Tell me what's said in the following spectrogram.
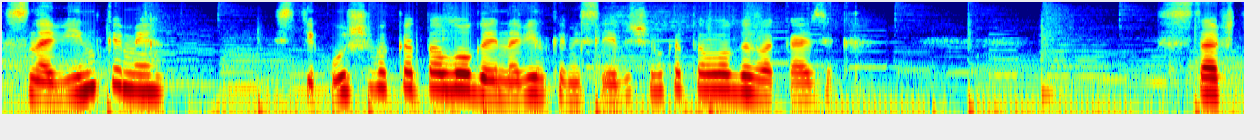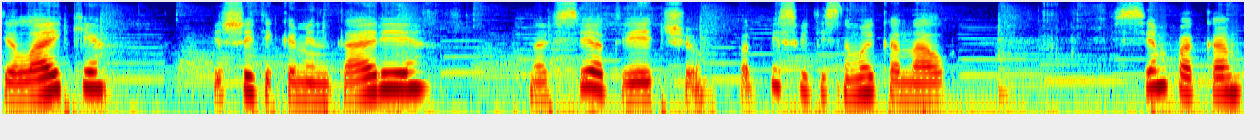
с новинками с текущего каталога и новинками следующего каталога заказик. Ставьте лайки, пишите комментарии, на все отвечу. Подписывайтесь на мой канал. Всем пока!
